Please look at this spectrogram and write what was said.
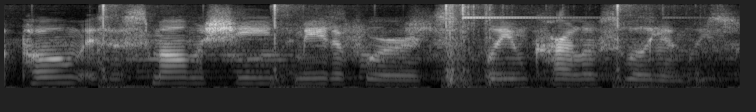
A poem is a small machine made of words. William Carlos Williams.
